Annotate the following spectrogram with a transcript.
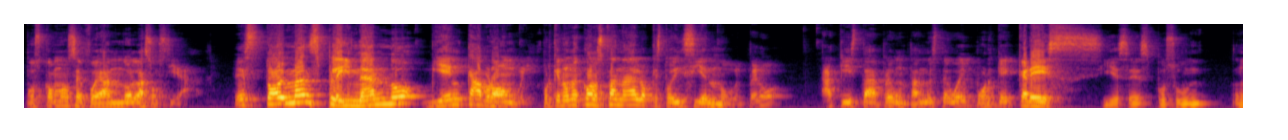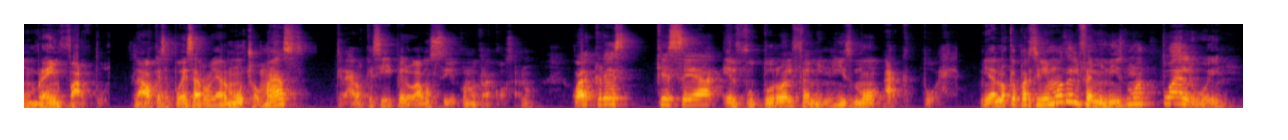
pues cómo se fue dando la sociedad. Estoy mansplainando bien cabrón, güey. Porque no me consta nada de lo que estoy diciendo, güey. Pero aquí está preguntando este güey, ¿por qué crees? Y ese es pues un, un brain fart, Claro que se puede desarrollar mucho más. Claro que sí, pero vamos a seguir con otra cosa, ¿no? ¿Cuál crees que sea el futuro del feminismo actual? Mira, lo que percibimos del feminismo actual, güey,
